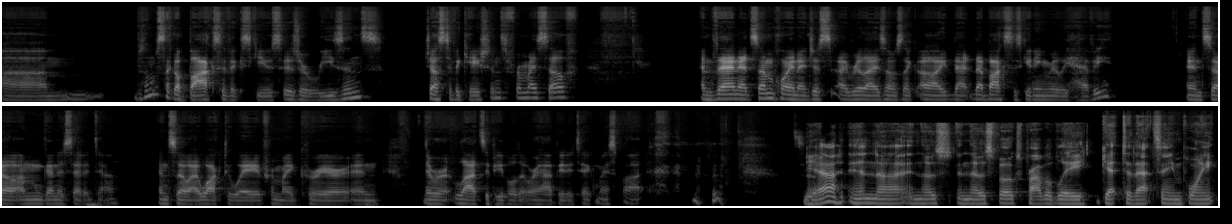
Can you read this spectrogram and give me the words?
um, it was almost like a box of excuses or reasons, justifications for myself. And then at some point, I just I realized I was like, oh, I, that that box is getting really heavy, and so I'm gonna set it down and so I walked away from my career, and there were lots of people that were happy to take my spot. so. Yeah, and uh, and those and those folks probably get to that same point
